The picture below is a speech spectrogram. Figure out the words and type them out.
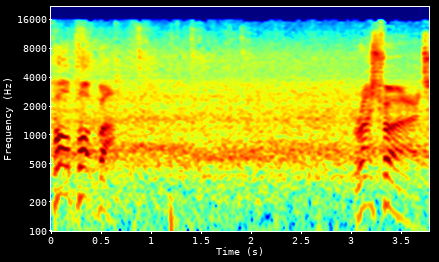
Paul Pogba. Rashford.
